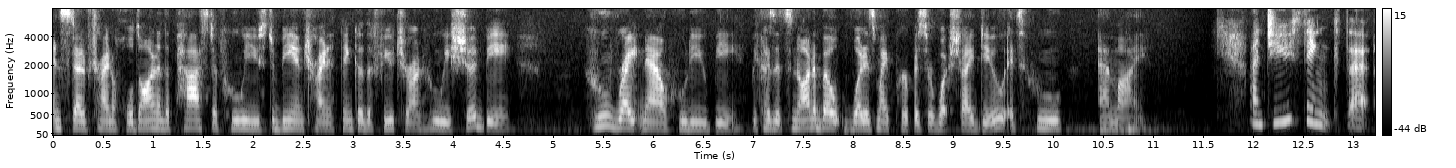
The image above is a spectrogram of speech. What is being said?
instead of trying to hold on to the past of who we used to be and trying to think of the future on who we should be. Who right now, who do you be? Because it's not about what is my purpose or what should I do, it's who am I? And do you think that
